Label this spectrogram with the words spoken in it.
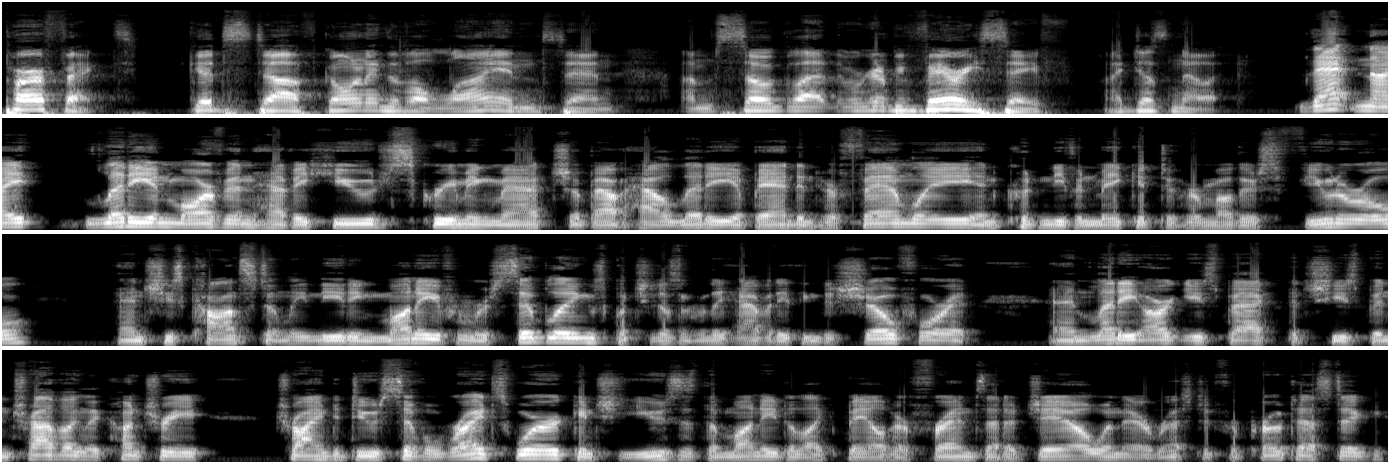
Perfect. Good stuff. Going into the lion's den. I'm so glad that we're going to be very safe. I just know it. That night, Letty and Marvin have a huge screaming match about how Letty abandoned her family and couldn't even make it to her mother's funeral. And she's constantly needing money from her siblings, but she doesn't really have anything to show for it. And Letty argues back that she's been traveling the country trying to do civil rights work, and she uses the money to like bail her friends out of jail when they're arrested for protesting.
